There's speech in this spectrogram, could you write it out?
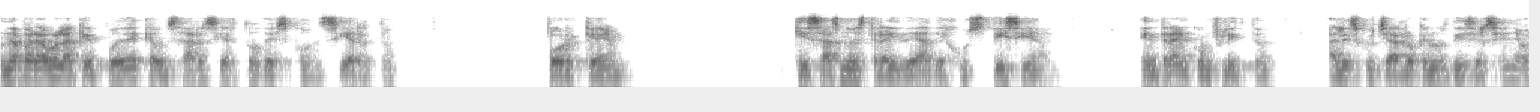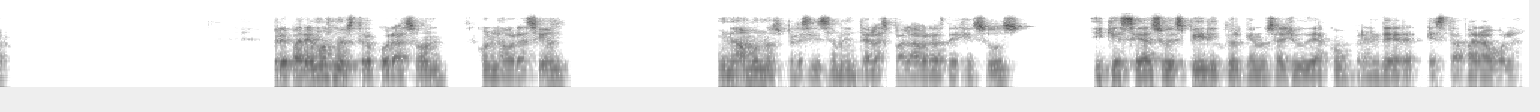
una parábola que puede causar cierto desconcierto, porque quizás nuestra idea de justicia entra en conflicto al escuchar lo que nos dice el Señor. Preparemos nuestro corazón con la oración. Unámonos precisamente a las palabras de Jesús y que sea su Espíritu el que nos ayude a comprender esta parábola.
